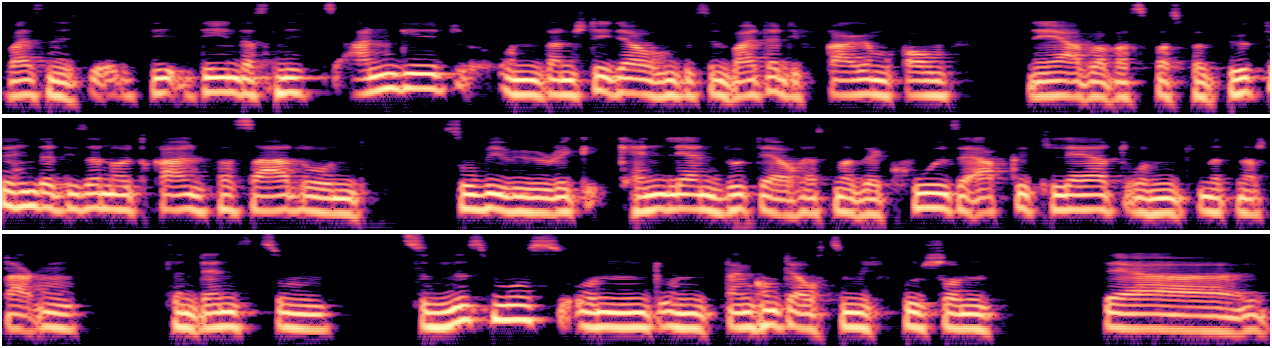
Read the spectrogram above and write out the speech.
weiß nicht, de, den das nichts angeht. Und dann steht ja auch ein bisschen weiter die Frage im Raum, naja, aber was, was verbirgt er hinter dieser neutralen Fassade? Und so wie wir Rick kennenlernen, wirkt er auch erstmal sehr cool, sehr abgeklärt und mit einer starken Tendenz zum Zynismus und, und dann kommt ja auch ziemlich früh schon der,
